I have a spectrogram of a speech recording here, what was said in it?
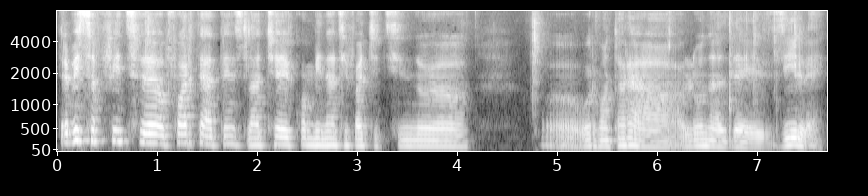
Trebuie să fiți uh, foarte atenți la ce combinații faceți în uh, următoarea lună de zile.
